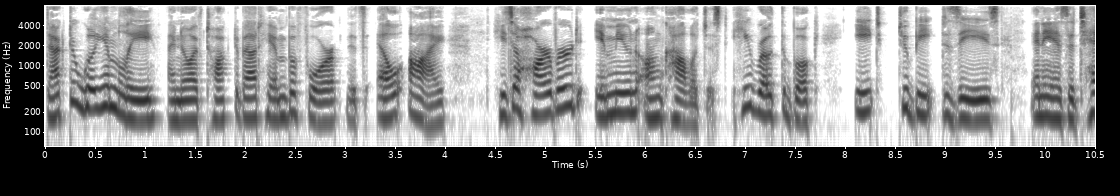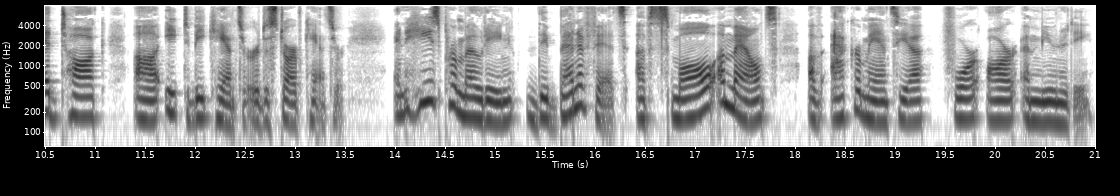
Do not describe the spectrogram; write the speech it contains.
Dr. William Li, I know I've talked about him before, it's LI. He's a Harvard immune oncologist. He wrote the book Eat to Beat Disease and he has a TED talk, uh, Eat to Beat Cancer or to Starve Cancer. And he's promoting the benefits of small amounts of akkermansia for our immunity.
